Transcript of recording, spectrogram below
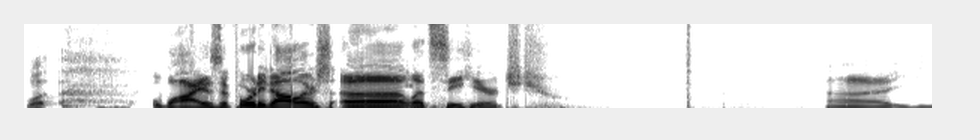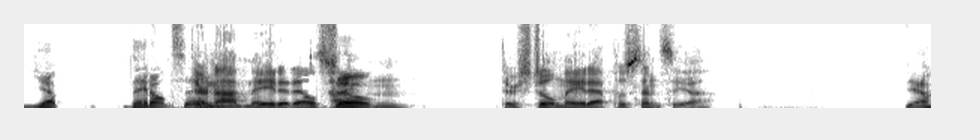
what? Why is it forty dollars? Uh, let's see here. Uh, yep, they don't say. They're not made at El So- Titan. They're still made at Plasencia. Yeah,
